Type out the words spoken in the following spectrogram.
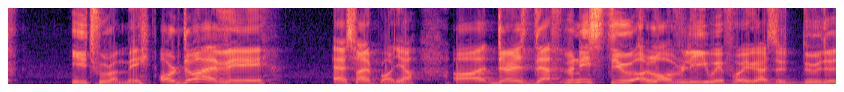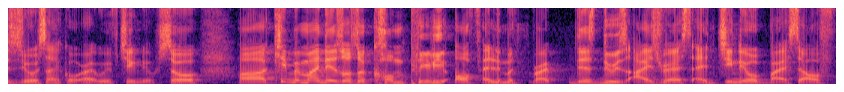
E2 Ruan Mei or don't have a S5 Bronya, uh, there is definitely still a lot of leeway for you guys to do this zero cycle, right, with Jingliu. So uh, keep in mind this is also completely off element, right? This dude is Ice Rest and Jingliu by itself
